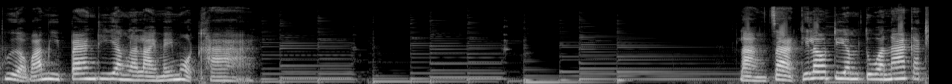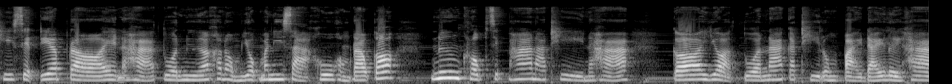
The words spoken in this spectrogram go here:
เผื่อว่ามีแป้งที่ยังละลายไม่หมดค่ะ หลังจากที่เราเตรียมตัวหน้ากะทิเสร็จเรียบร้อยนะคะ ตัวเนื้อขนมยกมณีสาคูของเราก็นึ่งครบ 15 นาทีนะคะ ก็หยอดตัวหน้ากะทิลงไปได้เลยค่ะ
